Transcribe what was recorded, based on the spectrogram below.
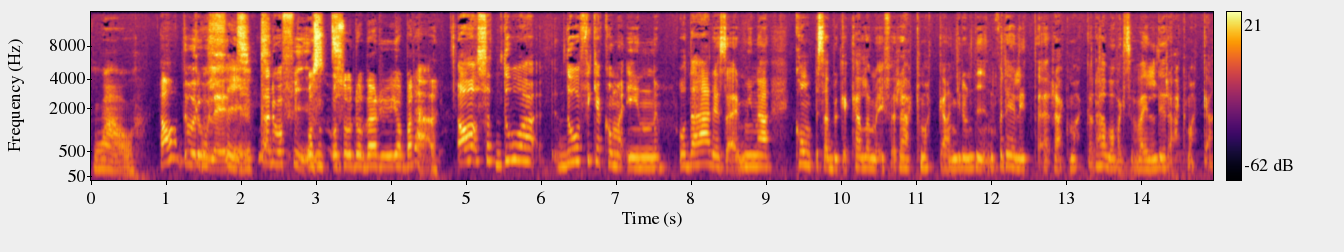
Wow. Ja, det var Det var roligt. fint. Ja, det var fint. Och, och så då började du jobba där? Ja, så då, då fick jag komma in och det här är så här, mina kompisar brukar kalla mig för räkmackan Grundin, för det är lite räkmacka och det här var faktiskt en väldig räkmacka.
